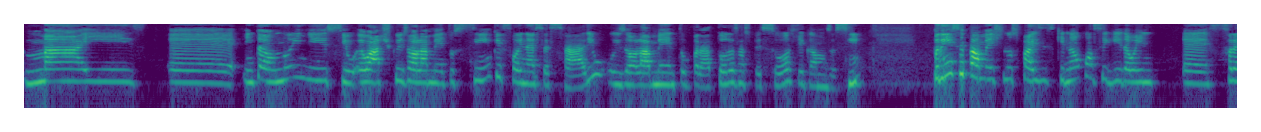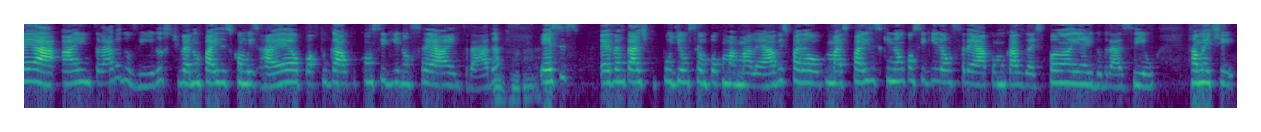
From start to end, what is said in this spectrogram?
mas é, então, no início, eu acho que o isolamento sim que foi necessário, o isolamento para todas as pessoas, digamos assim, principalmente nos países que não conseguiram é, frear a entrada do vírus. Tiveram países como Israel, Portugal, que conseguiram frear a entrada. Uhum. Esses é verdade que podiam ser um pouco mais maleáveis, para, mas países que não conseguiram frear, como o caso da Espanha e do Brasil, realmente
